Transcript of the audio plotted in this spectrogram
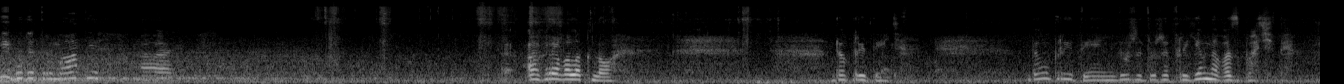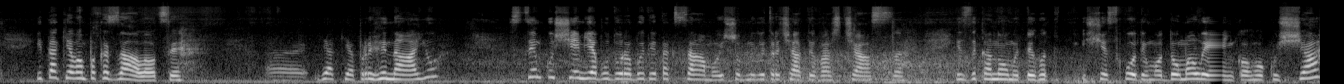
який буде тримати е, агроволокно. Добрий день. Добрий день. Дуже-дуже приємно вас бачити. І так я вам показала оце, е, як я пригинаю. З цим кущем я буду робити так само, і щоб не витрачати ваш час е, і зекономити його, ще сходимо до маленького куща.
